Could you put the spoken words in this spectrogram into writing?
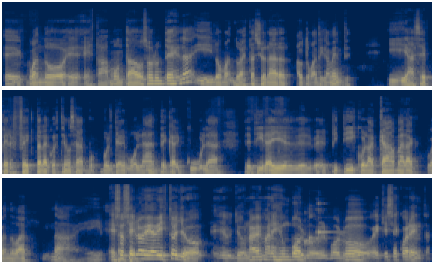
eh, cuando eh, estaba montado sobre un Tesla y lo mandó a estacionar automáticamente. Y hace perfecta la cuestión, o sea, vo- voltea el volante, calcula, te tira ahí el, el- el pitico, la cámara, cuando va... No, eh, Eso sí lo había visto yo. Eh, Yo una vez manejé un Volvo, el Volvo XC40.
